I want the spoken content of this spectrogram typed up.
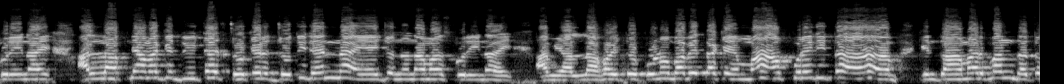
পড়ি নাই। আল্লাহ, আপনি আমাকে দুইটা চোখের জ্যোতি দেন না এই জন্য নামাজ পড়ি নাই। আমি আল্লাহ হয়তো কোনোভাবে তাকে মাফ করে দিতাম, কিন্তু আমার বান্দা তো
